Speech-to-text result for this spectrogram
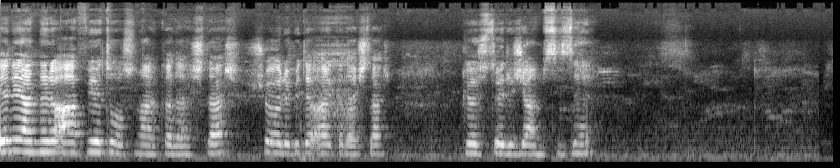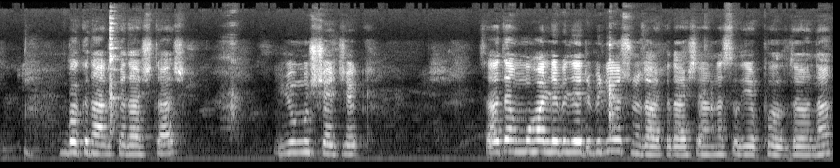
Deneyenlere afiyet olsun arkadaşlar. Şöyle bir de arkadaşlar göstereceğim size. Bakın arkadaşlar. Yumuşacık. Zaten muhallebileri biliyorsunuz arkadaşlar nasıl yapıldığını.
